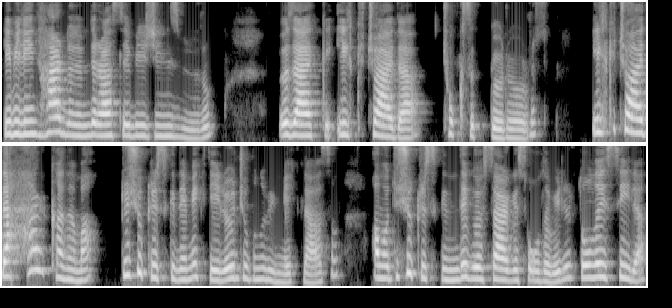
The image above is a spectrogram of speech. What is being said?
gebeliğin her döneminde rastlayabileceğiniz bir durum. Özellikle ilk 3 ayda çok sık görüyoruz. İlk 3 ayda her kanama düşük riski demek değil. Önce bunu bilmek lazım. Ama düşük riskinin de göstergesi olabilir. Dolayısıyla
